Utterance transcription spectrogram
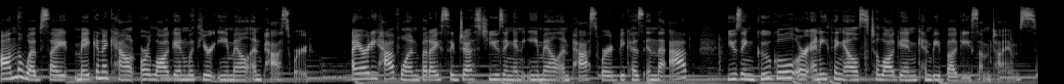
On the website, make an account or log in with your email and password. I already have one, but I suggest using an email and password because in the app, using Google or anything else to log in can be buggy sometimes.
